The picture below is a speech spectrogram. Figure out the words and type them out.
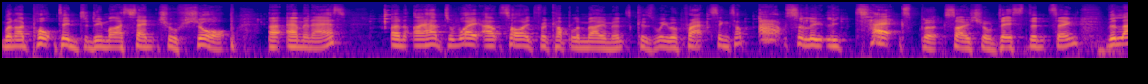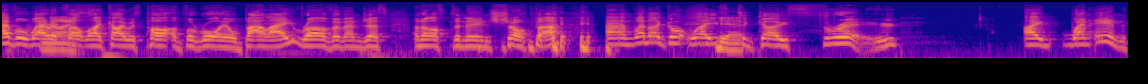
when I popped in to do my central shop at M&S and I had to wait outside for a couple of moments because we were practicing some absolutely textbook social distancing. The level where nice. it felt like I was part of the Royal Ballet rather than just an afternoon shopper. and when I got waved yeah. to go through, I went in,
